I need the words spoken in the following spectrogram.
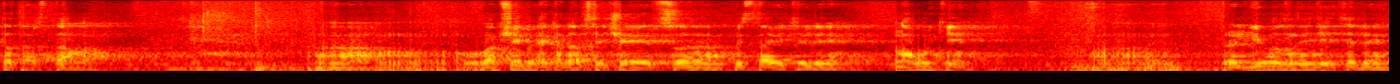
Татарстана. Э, Вообще говоря, когда встречаются представители науки, э, религиозные деятели,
